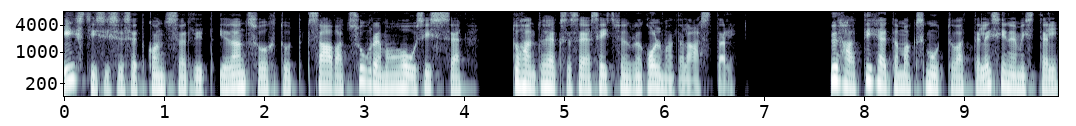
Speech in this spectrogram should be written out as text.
Eesti-sisesed kontserdid ja tantsuõhtud saavad suurema hoo sisse tuhande üheksasaja seitsmekümne kolmandal aastal. üha tihedamaks muutuvatel esinemistel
